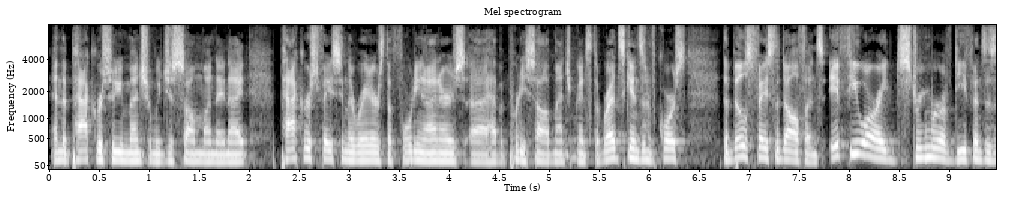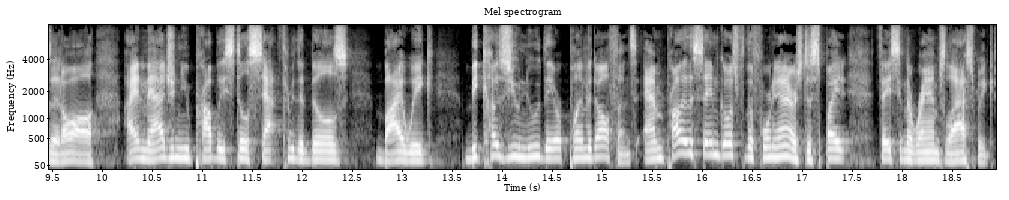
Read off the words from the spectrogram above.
And the Packers, who you mentioned, we just saw Monday night. Packers facing the Raiders. The 49ers uh, have a pretty solid matchup against the Redskins. And of course, the Bills face the Dolphins. If you are a streamer of defenses at all, I imagine you probably still sat through the Bills bye week because you knew they were playing the Dolphins. And probably the same goes for the 49ers, despite facing the Rams last week.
